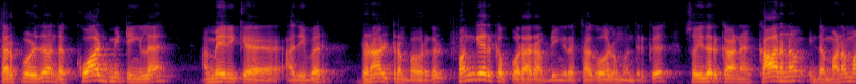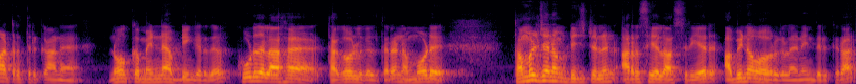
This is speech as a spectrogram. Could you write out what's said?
தற்பொழுது அந்த குவாட் மீட்டிங்கில் அமெரிக்க அதிபர் டொனால்ட் ட்ரம்ப் அவர்கள் பங்கேற்க போகிறார் அப்படிங்கிற தகவலும் வந்திருக்கு. ஸோ இதற்கான காரணம் இந்த மனமாற்றத்திற்கான நோக்கம் என்ன அப்படிங்கிறத கூடுதலாக தகவல்கள் தர நம்மோடு தமிழ் ஜனம் டிஜிட்டலின் அரசியல் ஆசிரியர் அபினவ் அவர்கள் இணைந்திருக்கிறார்.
